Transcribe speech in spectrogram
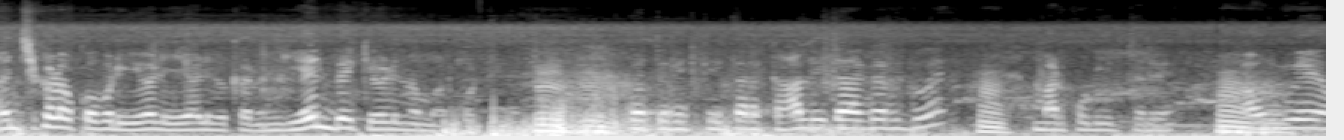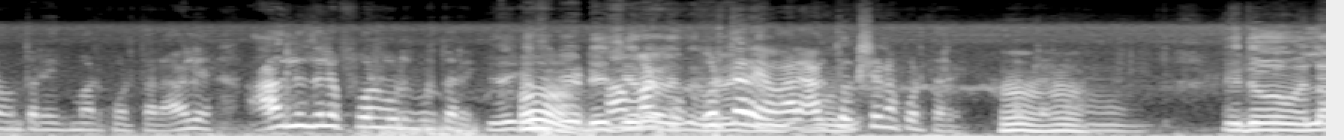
ಹಂಚ್ಕೊಳಕ್ ಹೋಗ್ಬೇಡಿ ಹೇಳಿ ಹೇಳ್ಬೇಕಾರೆ ನಿಮ್ಗೆ ಏನ್ ಬೇಕು ಹೇಳಿ ನಾವು ಮಾಡ್ಕೊಡ್ತೀವಿ ಹ್ಮ್ ಈ ತರ ಈ ಥರ ಕಾಲಿದಾಗರ್ಗೂ ಮಾಡ್ಕೊಡಿರ್ತಾರೆ. ಅವ್ರಿಗೂ ಒಂಥರ ಇದು ಮಾಡ್ಕೊಡ್ತಾರೆ. ಆಗ್ಲೇ ಆಗ್ಲಿಂದಲೇ ಫೋನ್ ಹೊಡೆದ್ಬಿಡ್ತಾರೆ. ಕೊಡ್ತಾರೆ ಆಗ ತಕ್ಷಣ ಕೊಡ್ತಾರೆ. ಇದು ಎಲ್ಲ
